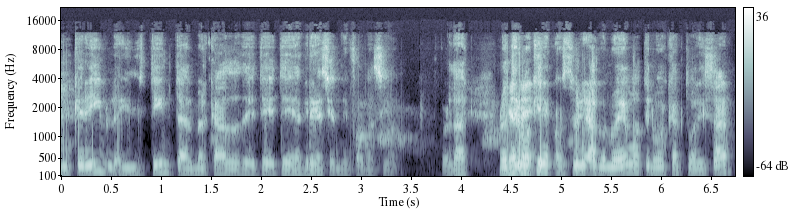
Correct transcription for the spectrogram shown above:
increíble y distinta al mercado de, de, agregación de información, ¿verdad? No tenemos que construir algo nuevo, tenemos que actualizar,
